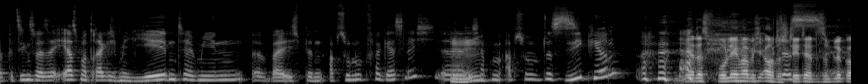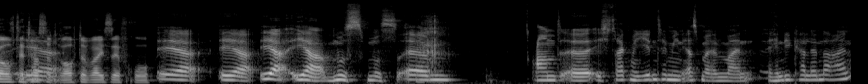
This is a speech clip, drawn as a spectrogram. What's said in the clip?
äh, beziehungsweise erstmal trage ich mir jeden Termin, äh, weil ich bin absolut vergesslich. Äh, Mhm. Ich habe ein absolutes Siebchen. ja, das Problem habe ich auch. Das, Das, steht ja zum Glück auch auf der Taste ja. drauf. Da war ich sehr froh. Ja, ja, ja, ja, muss, muss. Ähm, und äh, ich trage mir jeden Termin erstmal in meinen Handykalender ein.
